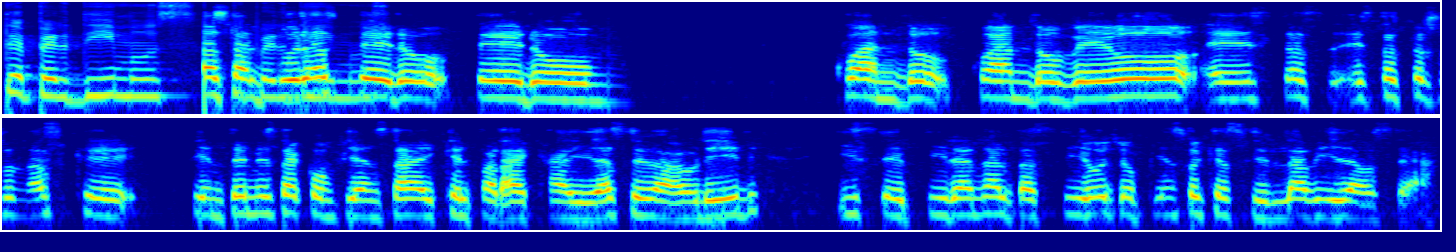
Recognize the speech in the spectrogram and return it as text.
te perdimos. Las alturas, pero, pero cuando, cuando veo estas, estas personas que sienten esa confianza de que el paracaídas se va a abrir y se tiran al vacío, yo pienso que así es la vida, o sea,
